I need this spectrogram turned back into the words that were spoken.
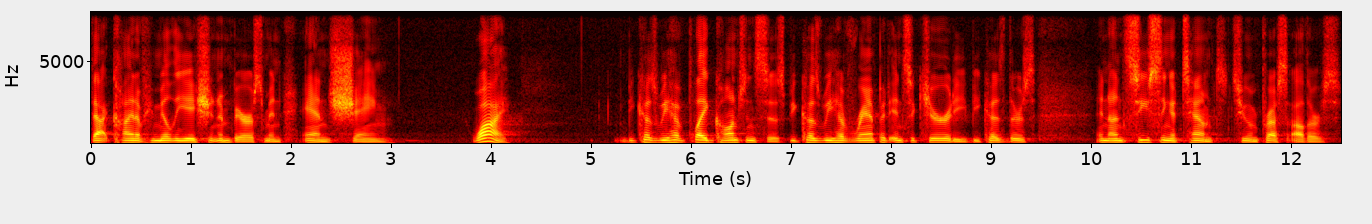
that kind of humiliation, embarrassment, and shame. Why? Because we have plagued consciences, because we have rampant insecurity, because there's an unceasing attempt to impress others.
